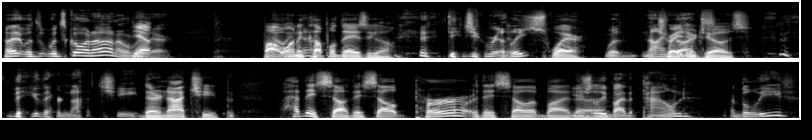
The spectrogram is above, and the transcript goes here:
What- What's, what's going on over Yep. there? Bought one a couple days ago. Did you really? Swear. What? Trader bucks? Joe's. they, they're not cheap. They're not cheap. How'd they sell? They sell it per or they sell it by the Usually by the pound, I believe.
